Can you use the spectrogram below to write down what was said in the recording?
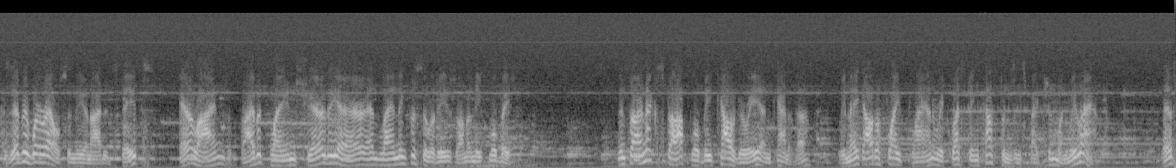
As everywhere else in the United States, airlines and private planes share the air and landing facilities on an equal basis. Since our next stop will be Calgary in Canada, we make out a flight plan requesting customs inspection when we land. This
